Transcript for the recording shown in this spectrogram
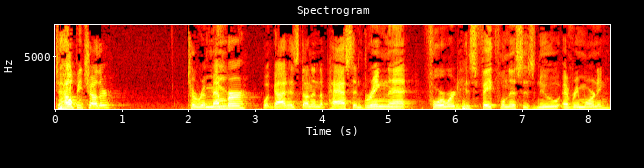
to help each other, to remember what God has done in the past and bring that forward. His faithfulness is new every morning.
